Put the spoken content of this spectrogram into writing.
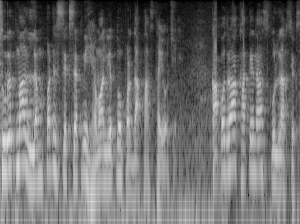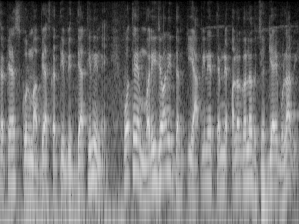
સુરતમાં લંપટ શિક્ષકની હેવાનિયતનો પર્દાફાશ થયો છે. કાપોદ્રા ખાતેના સ્કૂલના શિક્ષકે સ્કૂલમાં અભ્યાસ કરતી વિદ્યાર્થિનીને પોતે મરી જવાની ધમકી આપીને તેમને અલગ અલગ જગ્યાએ બોલાવી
